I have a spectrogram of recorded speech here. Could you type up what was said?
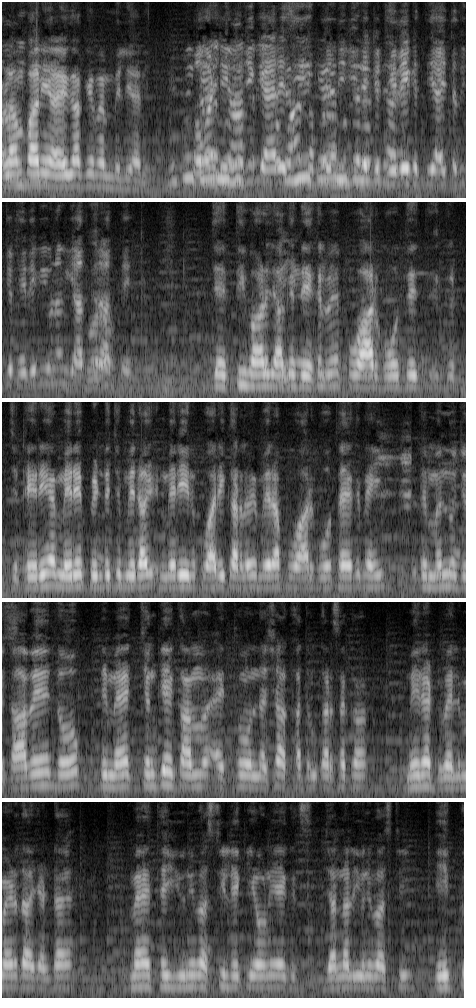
ਅਲੰਬਾ ਨਹੀਂ ਆਏਗਾ ਕਿ ਮੈਂ ਮਿਲਿਆ ਨਹੀਂ। ਪਵਨ ਟੀਨੂ ਜੀ ਕਹਿ ਰਹੇ ਸੀ ਕਿ ਜੀ ਦੇ ਜਠੇਰੇ ਕਿੱਥੇ ਅੱਜ ਤੱਕ ਜਠੇਰੇ ਵੀ ਉਹਨਾਂ ਨੂੰ ਯਾਦ ਕਰਾਤੇ। ਜੈਤੀਵਾਲ ਜਾ ਕੇ ਦੇਖ ਲਵੇ ਪੁਆਰ ਗੋਤ ਦੇ ਜਠੇਰੇ ਆ ਮੇਰੇ ਪਿੰਡ 'ਚ ਮੇਰਾ ਮੇਰੀ ਇਨਕੁਆਇਰੀ ਕਰ ਲਵੇ ਮੇਰਾ ਪੁਆਰ ਗੋਤ ਹੈ ਕਿ ਨਹੀਂ? ਤੇ ਮੈਨੂੰ ਜਿਤਾਵੇ ਲੋਕ ਤੇ ਮੈਂ ਚੰਗੇ ਕੰਮ ਇੱਥੋਂ ਨਸ਼ਾ ਖਤਮ ਕਰ ਸਕਾਂ। ਮੇਰਾ ਡਿਵੈਲਪਮੈਂਟ ਦਾ ਏਜੰਡਾ ਹੈ। ਮੈਂ ਇੱਥੇ ਯੂਨੀਵਰਸਿਟੀ ਲੈ ਕੇ ਆਉਣੀ ਹੈ, ਇੱਕ ਜਨਰਲ ਯੂਨੀਵਰਸਿਟੀ, ਇੱਕ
